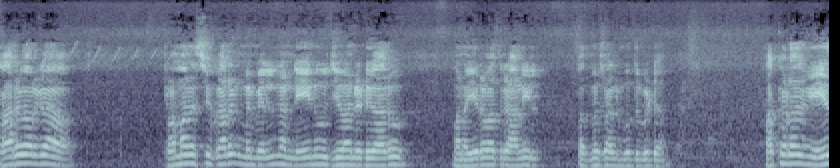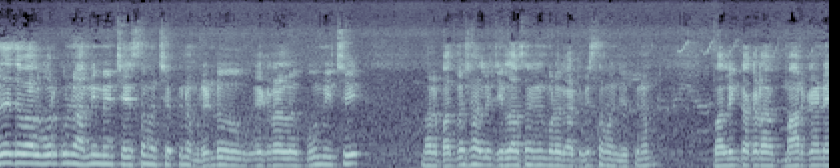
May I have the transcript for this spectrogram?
కార్యవర్గ ప్రమాణ స్వీకారం మేము వెళ్ళిన నేను జీవన్ రెడ్డి గారు మన ఈరవత్రి అనిల్ పద్మశాలి ముద్దుబిడ్డ. అక్కడ ఏదైతే వాళ్ళు కోరుకున్నా అన్నీ మేము చేస్తామని చెప్పినాం. రెండు ఎకరాల భూమి ఇచ్చి మన పద్మశాలి జిల్లా సంఘం కూడా కట్టిపిస్తామని చెప్పినాం. వాళ్ళు ఇంకా అక్కడ మార్కండే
